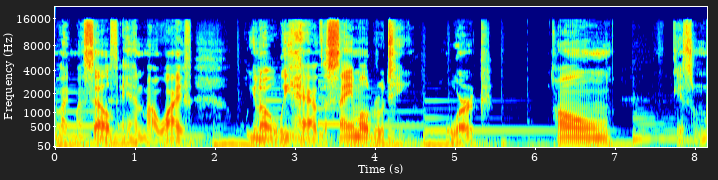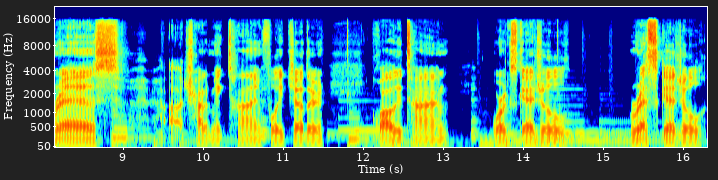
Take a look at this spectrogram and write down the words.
like myself and my wife, you know, we have the same old routine work, home, get some rest, uh, try to make time for each other, quality time, work schedule, rest schedule,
